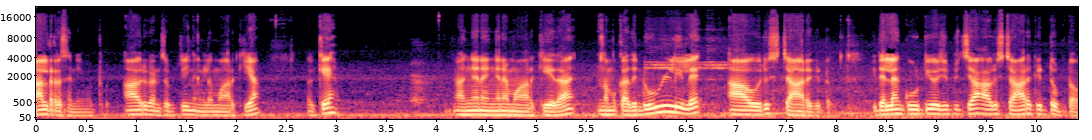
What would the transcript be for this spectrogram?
നാലര സെന്റിമീറ്റർ ആ ഒരു കൺസെപ്റ്റിൽ നിങ്ങൾ മാർക്ക് ചെയ്യുക ഓക്കെ അങ്ങനെ അങ്ങനെ മാർക്ക് ചെയ്താൽ നമുക്കതിന്റെ ഉള്ളിലെ ആ ഒരു സ്റ്റാർ കിട്ടും. ഇതെല്ലാം കൂട്ടി യോജിപ്പിച്ചാൽ ആ ഒരു സ്റ്റാർ കിട്ടും കേട്ടോ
